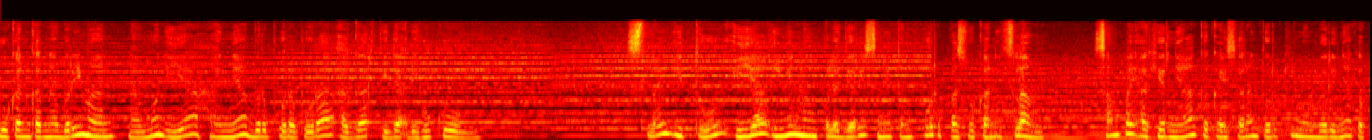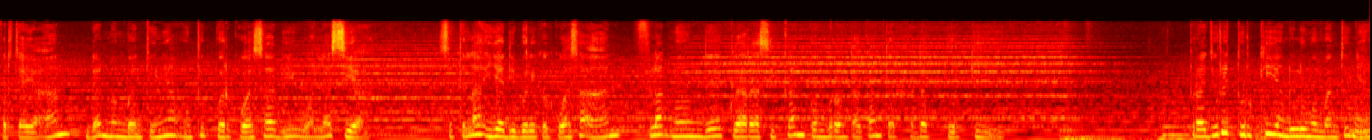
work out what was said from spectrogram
bukan karena beriman, namun ia hanya berpura-pura agar tidak dihukum. Selain itu, ia ingin mempelajari seni tempur pasukan Islam, sampai akhirnya Kekaisaran Turki memberinya kepercayaan dan membantunya untuk berkuasa di Wallachia. Setelah ia diberi kekuasaan, Vlad mendeklarasikan pemberontakan terhadap Turki. Prajurit Turki yang dulu membantunya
